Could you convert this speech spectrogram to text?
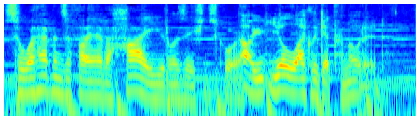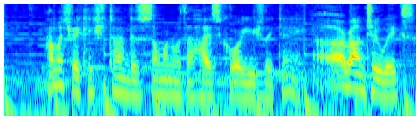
So what happens if I have a high utilization score? Oh, you'll likely get promoted. How much vacation time does someone with a high score usually take? Uh, around two weeks.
